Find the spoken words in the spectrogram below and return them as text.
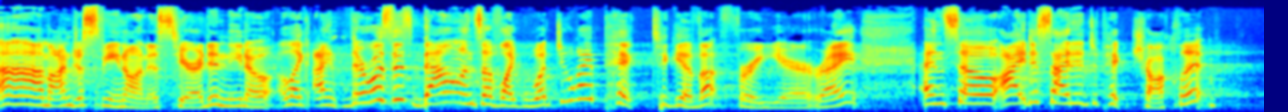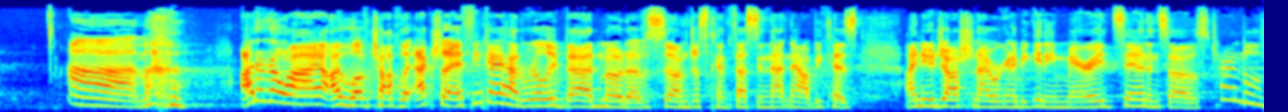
Um, I'm just being honest here. I didn't, you know, like I, there was this balance of like, what do I pick to give up for a year, right? And so I decided to pick chocolate. Um, I don't know why I love chocolate. Actually, I think I had really bad motives, so I'm just confessing that now because I knew Josh and I were going to be getting married soon, and so I was trying to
